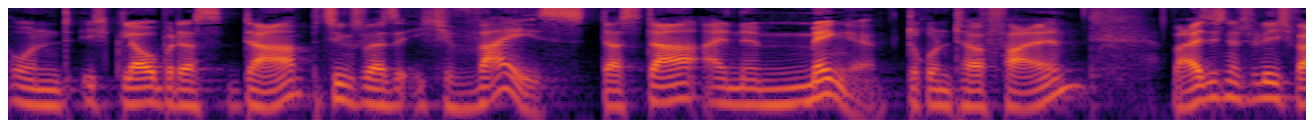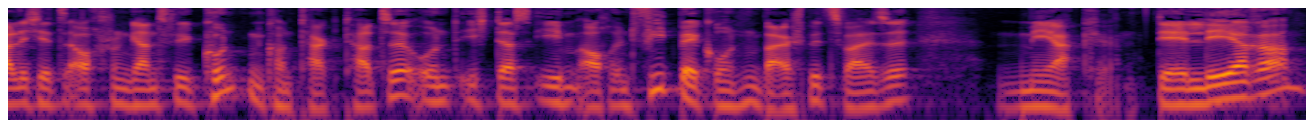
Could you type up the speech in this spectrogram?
Und ich glaube, dass da, beziehungsweise ich weiß, dass da eine Menge drunter fallen. Weiß ich natürlich, weil ich jetzt auch schon ganz viel Kundenkontakt hatte und ich das eben auch in Feedbackrunden beispielsweise merke. Der Lehrer,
